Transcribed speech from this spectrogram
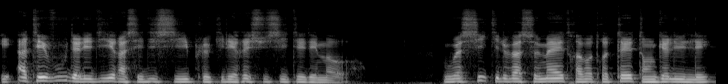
et hâtez-vous d'aller dire à ses disciples qu'il est ressuscité des morts. Voici qu'il va se mettre à votre tête en Galilée,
